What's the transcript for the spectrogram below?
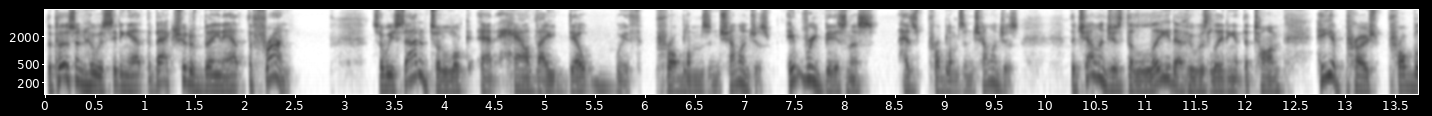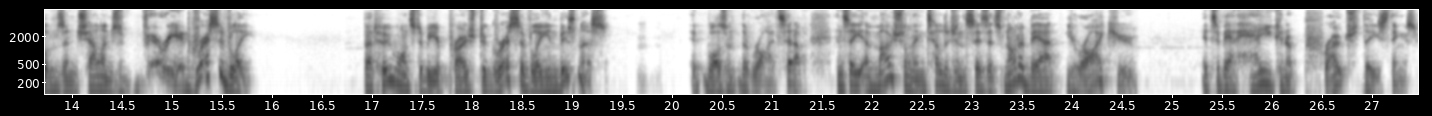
The person who was sitting out the back should have been out the front. So we started to look at how they dealt with problems and challenges. Every business has problems and challenges. The challenge is the leader who was leading at the time, he approached problems and challenges very aggressively. But who wants to be approached aggressively in business? It wasn't the right setup. And see, emotional intelligence says it's not about your IQ, it's about how you can approach these things.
